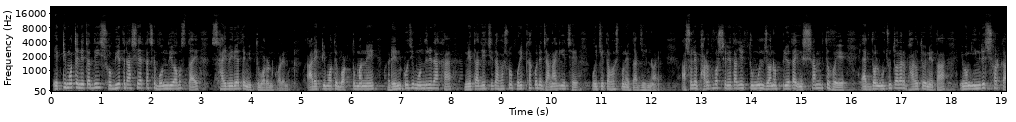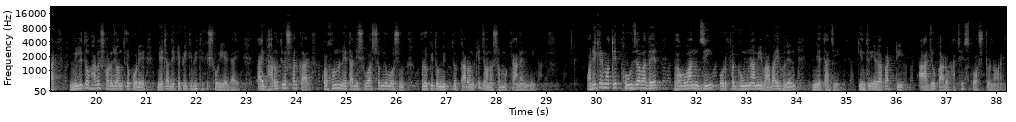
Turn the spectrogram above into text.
একটি মতে, নেতাজি সোভিয়েত রাশিয়ার কাছে বন্দী অবস্থায় সাইবেরিয়াতে মৃত্যুবরণ করেন। আরেকটি মতে, বর্তমানে রেনকোজি মন্দিরে রাখা নেতাজির চিতাভস্ম পরীক্ষা করে জানা গিয়েছে, ওই চিতাভস্ম নেতাজির নয়। আসলে ভারতবর্ষে নেতাজির তুমুল জনপ্রিয়তায় ঈর্ষান্বিত হয়ে একদল উঁচুতলার ভারতীয় নেতা এবং ইংরেজ সরকার মিলিতভাবে ষড়যন্ত্র করে নেতাজিকে পৃথিবী থেকে সরিয়ে দেয়। তাই ভারতীয় সরকার কখনো নেতাজি সুভাষচন্দ্র বসুর প্রকৃত মৃত্যুর কারণকে জনসম্মুখে আনেননি। অনেকের মতে ফৌজাবাদের ভগবানজি ওরফে গুমনামি বাবাই হলেন নেতাজি, কিন্তু এ ব্যাপারটি আজও কারও কাছে স্পষ্ট নয়।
